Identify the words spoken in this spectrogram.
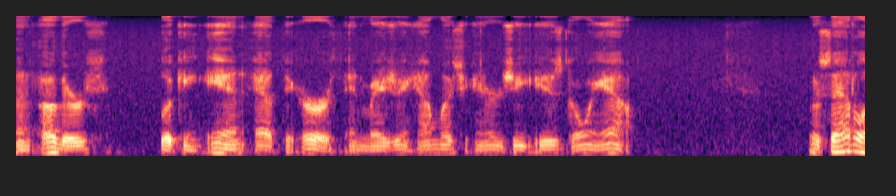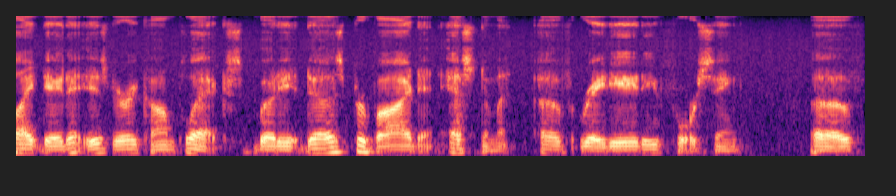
and others looking in at the Earth and measuring how much energy is going out. The satellite data is very complex, but it does provide an estimate of radiative forcing of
